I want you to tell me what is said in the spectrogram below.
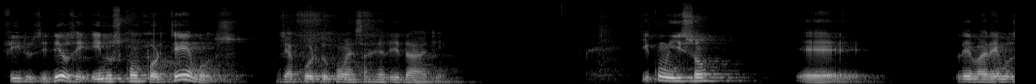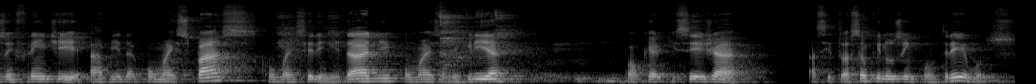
filhos de Deus e, e nos comportemos de acordo com essa realidade. E com isso, é, levaremos em frente a vida com mais paz, com mais serenidade, com mais alegria, qualquer que seja a situação que nos encontremos,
